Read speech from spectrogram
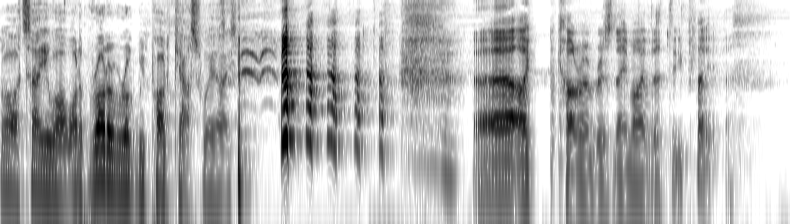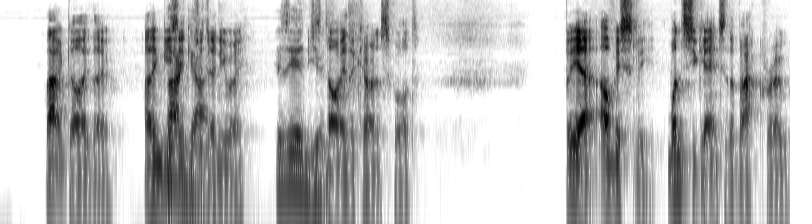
Oh, I tell you what, what a, what a rugby podcast we are. Uh, I can't remember his name either. Did he play that guy though? I think he's That injured guy. anyway. Is he injured? He's not in the current squad. But yeah, obviously, once you get into the back row,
